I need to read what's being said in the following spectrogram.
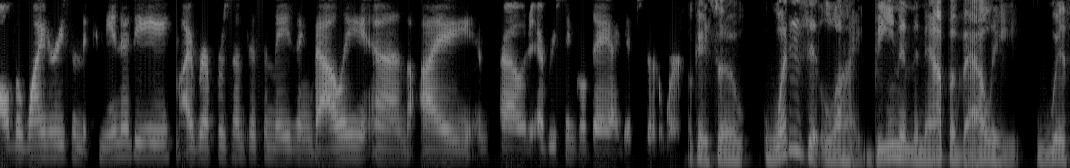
all the wineries in the community. I represent this amazing valley and I am proud every single day I get to go to work. Okay. So what is it like being in the Napa Valley with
